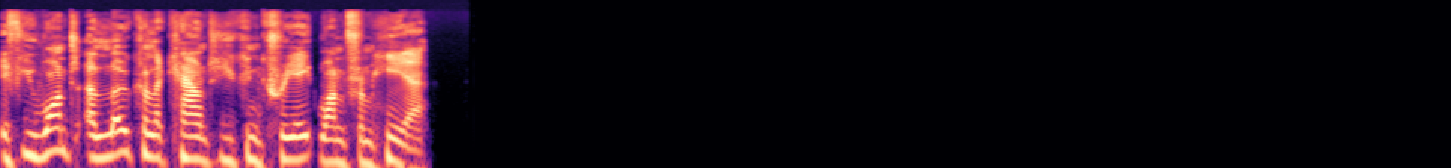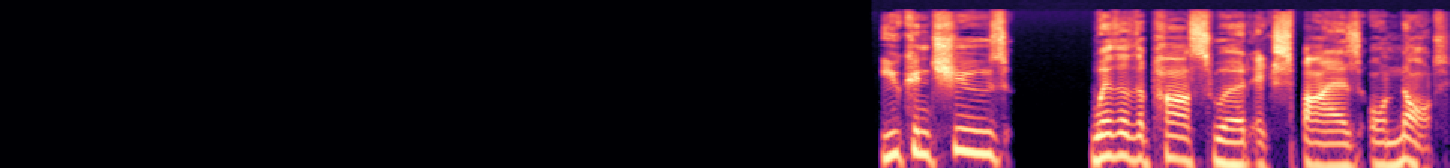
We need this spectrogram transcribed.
If you want a local account, you can create one from here. You can choose whether the password expires or not.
